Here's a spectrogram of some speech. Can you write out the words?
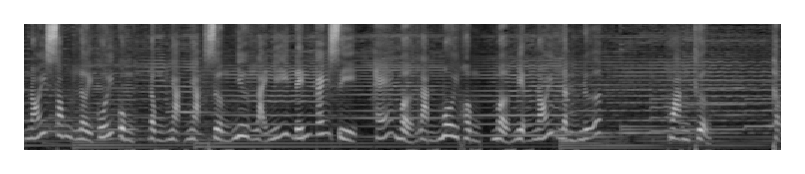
Nói xong lời cuối cùng, Đồng nhạc nhạc dường như lại nghĩ đến cái gì, Hé mở làn môi hồng, Mở miệng nói lần nữa. Hoàng thượng, Thập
